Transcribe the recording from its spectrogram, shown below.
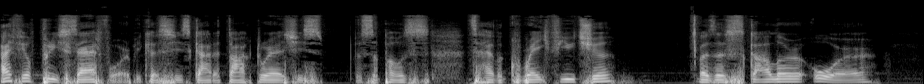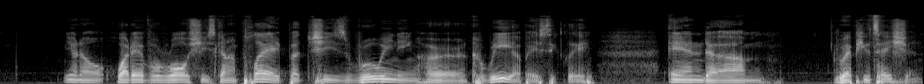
I feel pretty sad for her because she's got a doctorate. She's supposed to have a great future as a scholar or you know whatever role she's gonna play, but she's ruining her career basically and um, reputation.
